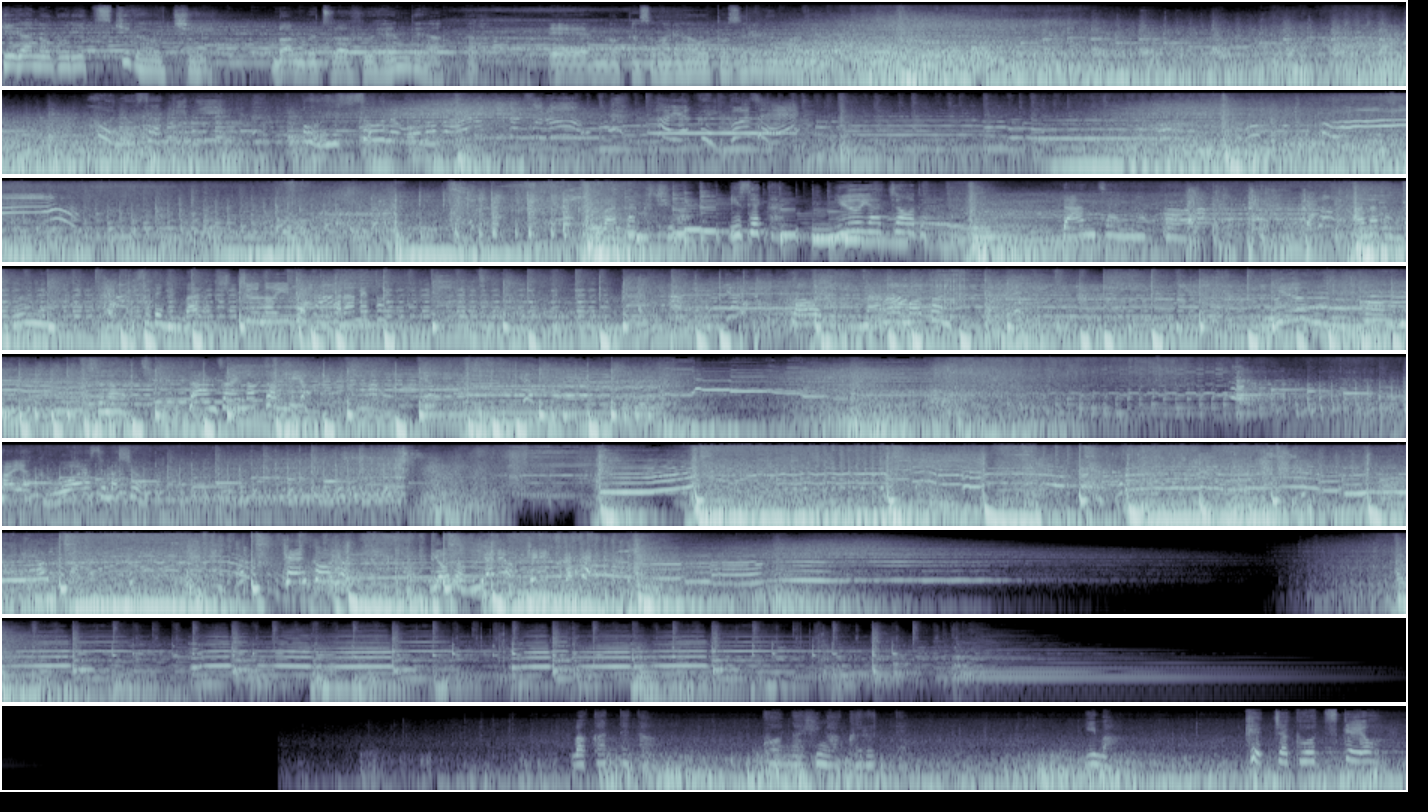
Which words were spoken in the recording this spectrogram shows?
日が昇り月が落ち万物は不変であった。永遠の黄昏が訪れるまで。この先に美味しそうなものがある気がする。早く行こうぜ。わあ私は異世界夕夜浄土断罪の子終わらせましょう。分かってた。こんな日が来るって。今決着をつけよう。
